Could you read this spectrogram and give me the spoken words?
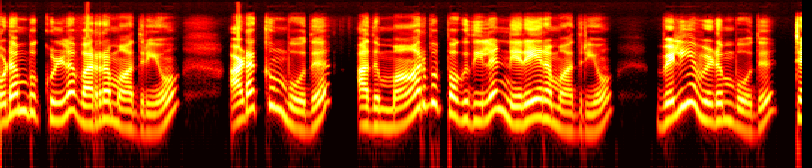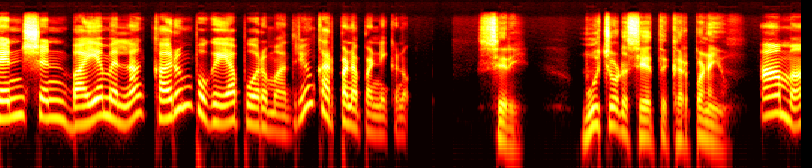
உடம்புக்குள்ள வர்ற மாதிரியும் அடக்கும்போது அது மார்பு பகுதியில நிறையற மாதிரியும் வெளியே விடும்போது டென்ஷன் பயம் எல்லாம் கரும்புகையா போற மாதிரியும் கற்பனை பண்ணிக்கணும். சரி மூச்சோட சேர்த்து கற்பனையும். ஆமா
